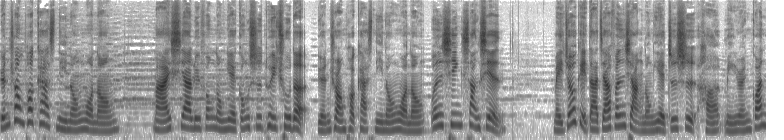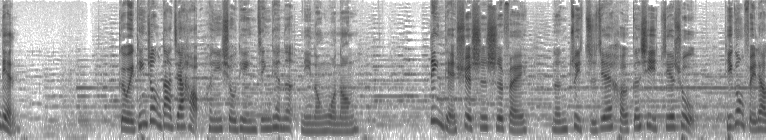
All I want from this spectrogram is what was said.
原创 Podcast 你农我农，马来西亚绿丰农业公司推出的原创 Podcast 你农我农温馨上线，每周给大家分享农业知识和名人观点。各位听众，大家好，欢迎收听今天的你农我农。定点穴施施肥能最直接和根系接触，提供肥料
